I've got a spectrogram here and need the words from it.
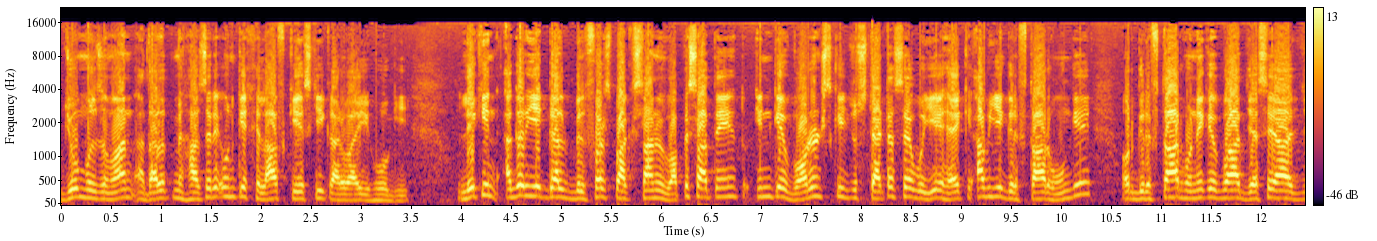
जो मुलजमान अदालत में हाजिर है, उनके खिलाफ केस की कार्रवाई होगी। लेकिन अगर ये गल्फ बिलफर्स पाकिस्तान में वापस आते हैं तो इनके वारंट्स की जो स्टेटस है वो ये है कि अब ये गिरफ़्तार होंगे और गिरफ़्तार होने के बाद जैसे आज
